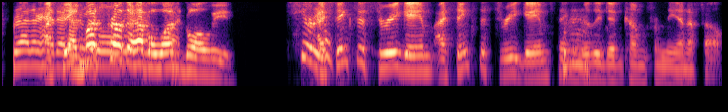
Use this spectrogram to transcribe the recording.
rather have I'd much rather have a one goal lead. Seriously. I think the three game I think the three game thing mm-hmm. really did come from the NFL.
